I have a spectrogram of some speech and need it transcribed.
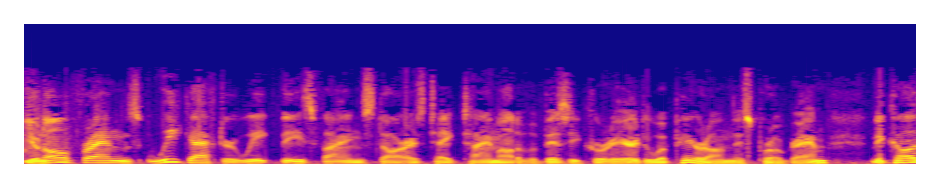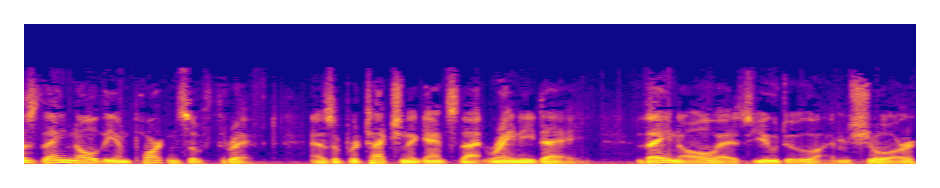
You know, friends, week after week, these fine stars take time out of a busy career to appear on this program because they know the importance of thrift as a protection against that rainy day. They know, as you do, I'm sure,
